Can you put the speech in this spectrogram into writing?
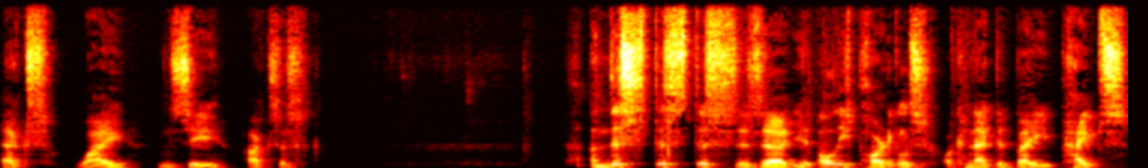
X, Y, and Z axis. And this, this, this is, uh, all these particles are connected by pipes,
